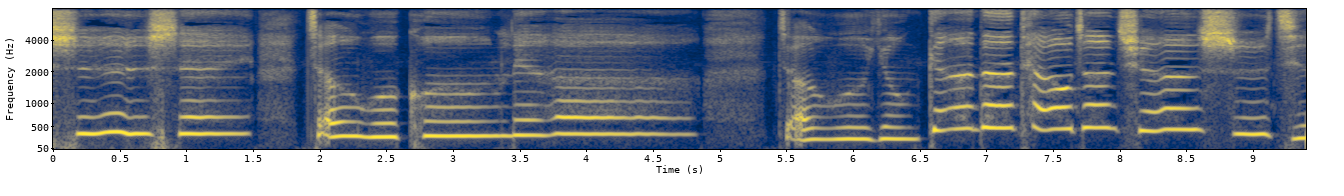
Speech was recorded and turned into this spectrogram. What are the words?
是谁叫我狂恋？叫我勇敢的挑战全世界？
